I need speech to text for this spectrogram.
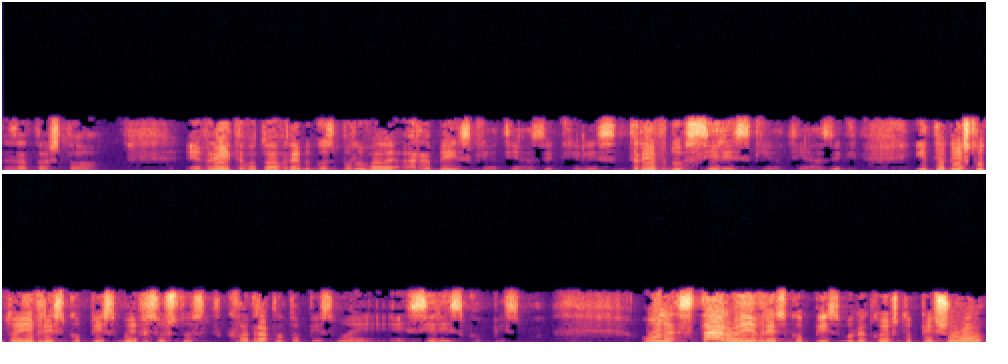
затоа што евреите во тоа време го зборувале арамејскиот јазик или древно-сирискиот јазик и денешното еврејско писмо е всушност квадратното писмо е, е сириско писмо. Она старо еврејско писмо на кое што пишувал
